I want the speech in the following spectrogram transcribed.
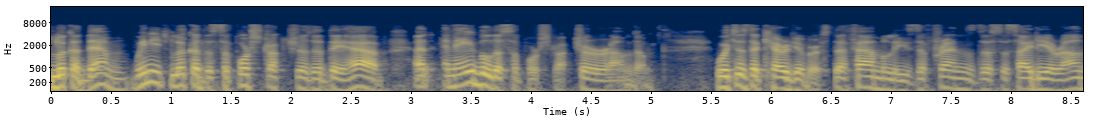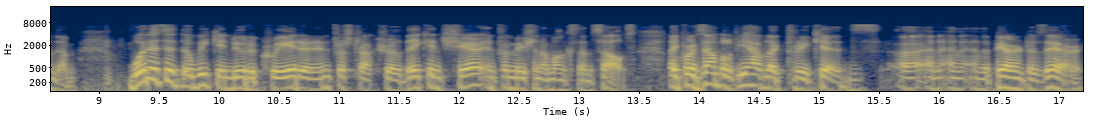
look at them. We need to look at the support structure that they have and enable the support structure around them, which is the caregivers, the families, the friends, the society around them. What is it that we can do to create an infrastructure they can share information amongst themselves? Like, for example, if you have like three kids uh, and, and, and the parent is there,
